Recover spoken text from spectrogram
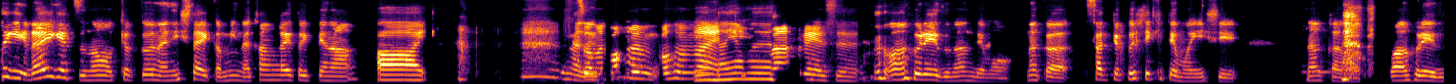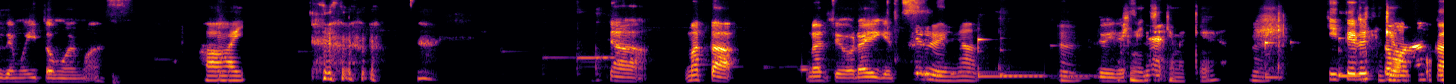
次、来月の曲何したいかみんな考えといてな。はーい。今その5分、5分え前にー悩む。ワンフレーズ。ワンフレーズ何でも、なんか作曲してきてもいいし、なんかの ワンフレーズでもいいと思います。はーい。じゃあ、またラジオ来月。うん。いいですね。決めて。うん。聞いてる人もなんか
